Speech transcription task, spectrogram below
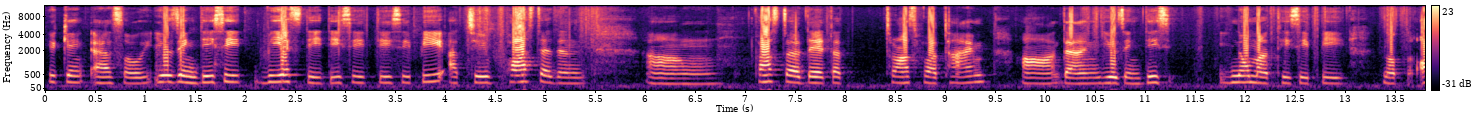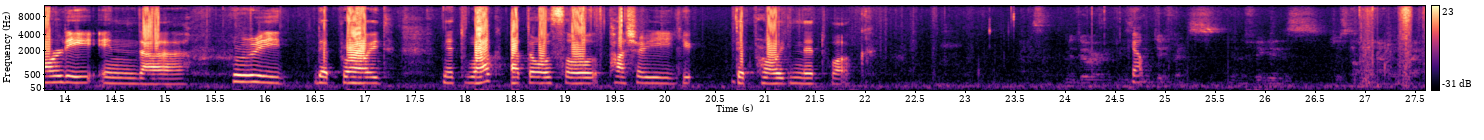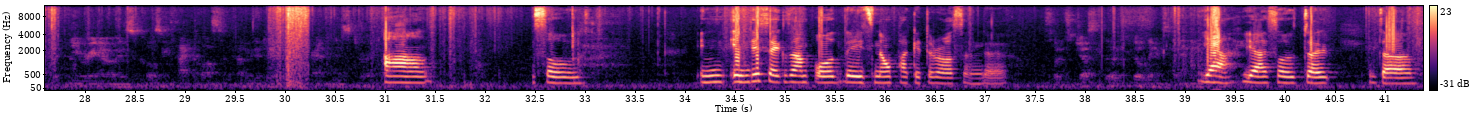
you can also using DC BSD DC TCP achieve faster than um, faster data transfer time uh, than using this normal TCP not only in the fully deployed network but also partially deployed network. Yep. the difference in the figures just on account of the fact that New Reno is causing packet loss and having to do it with grand history? Uh, so in, in this example, there is no packet loss and the, So it's just the building standing? yeah, yeah, so the, the,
